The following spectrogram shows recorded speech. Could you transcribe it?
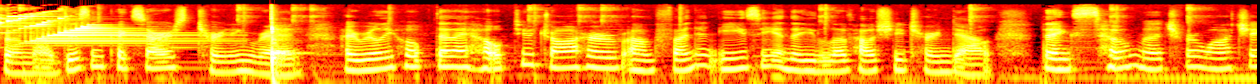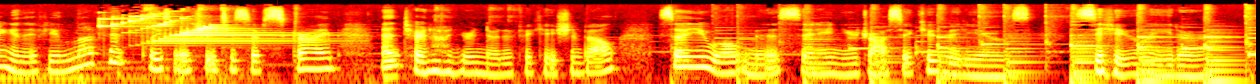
from uh, Disney Pixar's Turning Red. I really hope that I helped you draw her um, fun and easy and that you love how she turned out. Thanks so much for watching and if you loved it, please make sure to subscribe and turn on your notification bell so you won't miss any new Draw So Cute videos. See you later.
